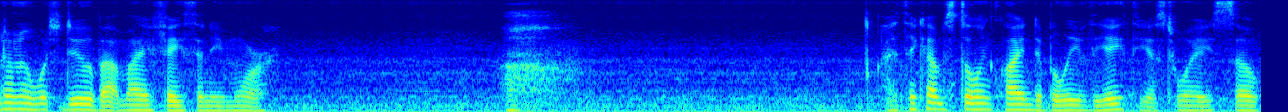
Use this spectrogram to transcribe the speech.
don't know what to do about my faith anymore. I think I'm still inclined to believe the atheist way, so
